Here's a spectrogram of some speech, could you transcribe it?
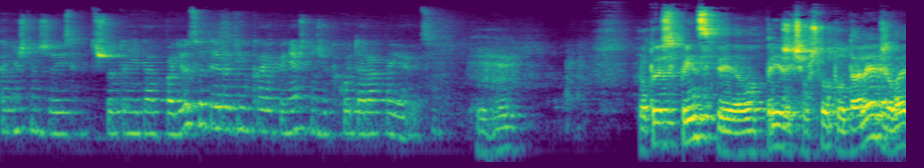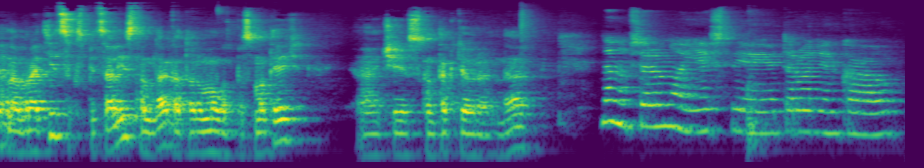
конечно же, если что-то не так пойдет с этой родинкой, конечно же, какой-то рак появится. Угу. Ну, то есть, в принципе, вот прежде чем что-то удалять, желательно обратиться к специалистам, да, которые могут посмотреть э, через контактера, да? Да, но все равно, если эта родинка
